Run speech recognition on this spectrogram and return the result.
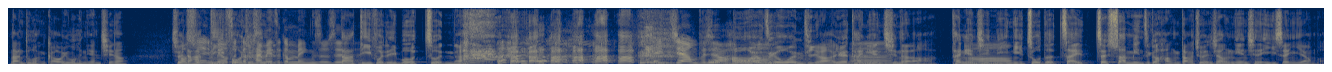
难度很高，因为我很年轻啊。所以大家第一波就是、哦、还没这个名，是不是？大家第一波就一波准呐。哎，这样比较好，不会有这个问题啦，因为太年轻了啦，嗯、太年轻，你你做的在在算命这个行当，就很像年轻的医生一样嘛。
